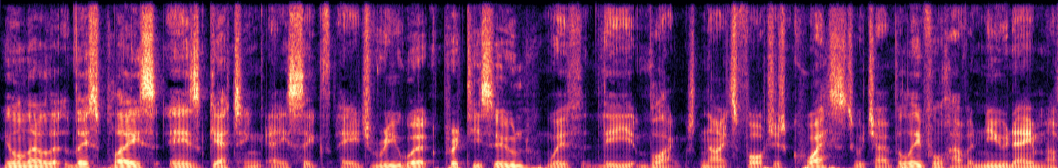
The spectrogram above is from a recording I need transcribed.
you'll know that this place is getting a 6th Age rework pretty soon with the Black Knight's Fortress quest, which I believe will have a new name. I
